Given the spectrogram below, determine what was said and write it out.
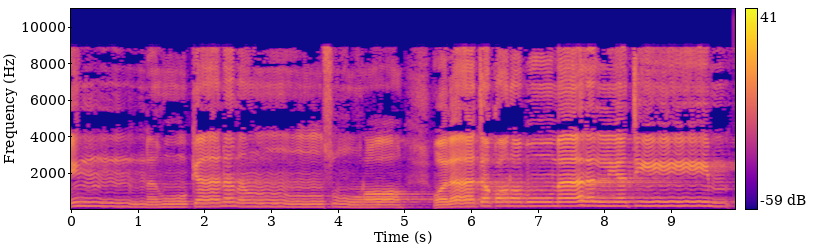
إنه كان منصورا. ولا تقربوا مال اليتيم.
